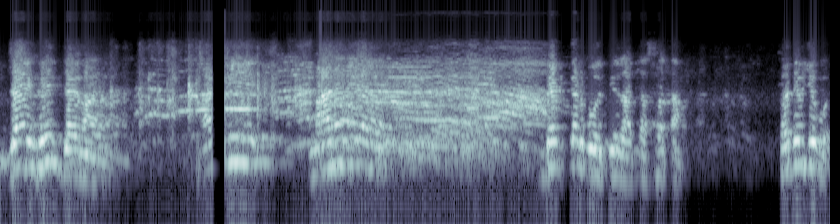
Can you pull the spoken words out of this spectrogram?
जय हिंद जय महाराज आणि माननीय आंबेडकर बोलतील आता स्वतः. सदैवजी बोल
